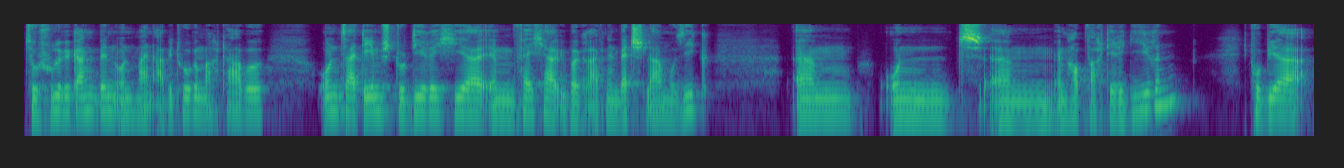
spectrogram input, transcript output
zur Schule gegangen bin und mein Abitur gemacht habe. Und seitdem studiere ich hier im fächerübergreifenden Bachelor Musik ähm, und ähm, im Hauptfach Dirigieren ich probiere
